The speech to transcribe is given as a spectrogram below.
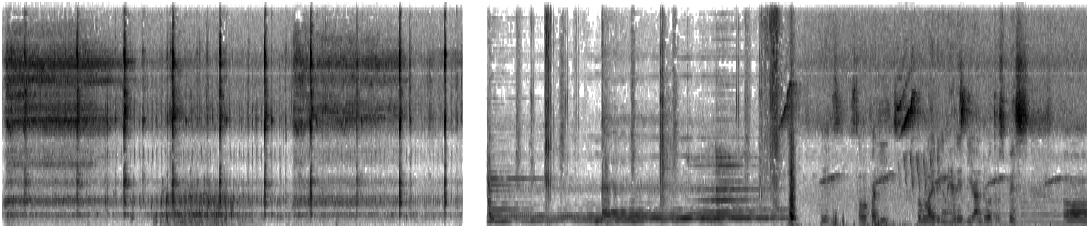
Oke, selamat pagi. Ketemu lagi dengan Harry di Underwater Space. Eh,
